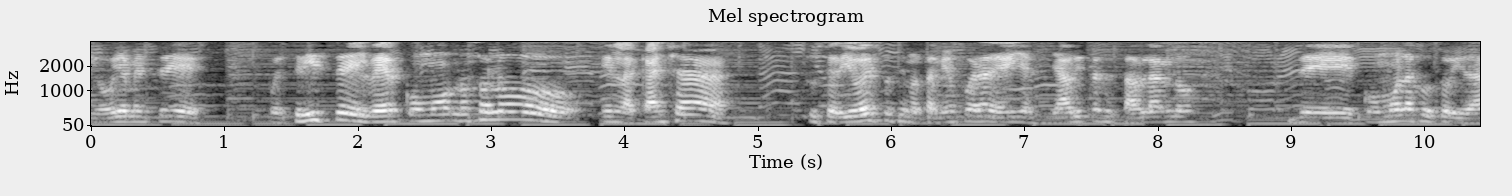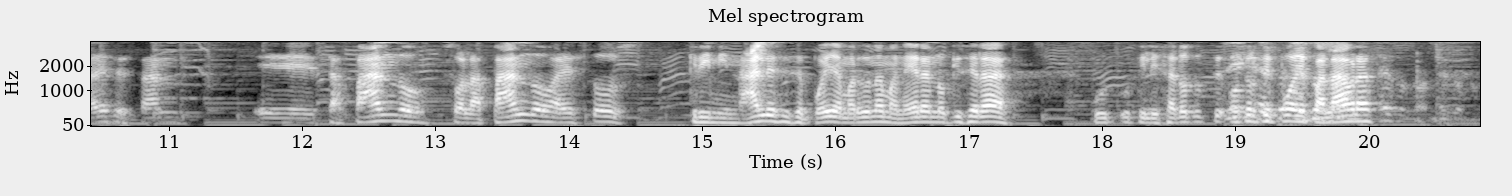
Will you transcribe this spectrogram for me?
y obviamente pues triste el ver cómo no solo en la cancha sucedió esto, sino también fuera de ella. Ya ahorita se está hablando de cómo las autoridades están eh, tapando, solapando a estos criminales, si se puede llamar de una manera. No quisiera u- utilizar otro, Sí, otro eso- tipo de son, palabras. esos son, esos son.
